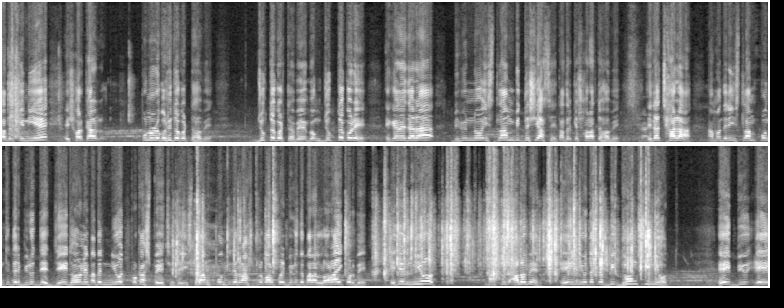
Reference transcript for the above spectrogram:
তাদেরকে নিয়ে এই সরকার পুনর্গঠিত করতে হবে, যুক্ত করতে হবে এবং যুক্ত করে এখানে যারা বিভিন্ন ইসলাম বিদ্বেষী আছে তাদেরকে সরাতে হবে। এটা ছাড়া আমাদের ইসলামপন্থীদের বিরুদ্ধে যেই ধরনের তাদের নিয়ত প্রকাশ পেয়েছে, যে ইসলামপন্থীদের রাষ্ট্রকল্পের বিরুদ্ধে তারা লড়াই করবে, এই যে নিয়ত মাসুদ আলমের এই নিয়ত একটা বিধ্বংসী নিয়ত। এই এই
